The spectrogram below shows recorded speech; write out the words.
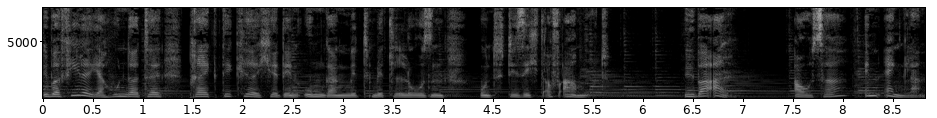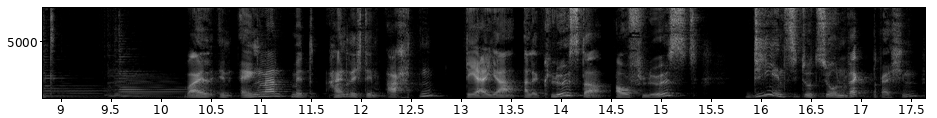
Über viele Jahrhunderte prägt die Kirche den Umgang mit Mittellosen und die Sicht auf Armut. Überall, außer in England. Weil in England mit Heinrich VIII., der ja alle Klöster auflöst, die Institutionen wegbrechen,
